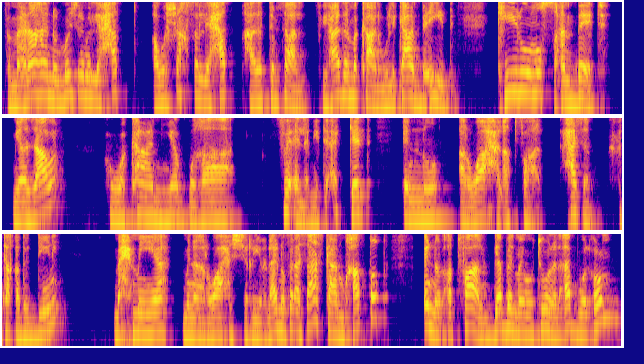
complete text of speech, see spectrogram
فمعناها إنه المجرم اللي حط أو الشخص اللي حط هذا التمثال في هذا المكان واللي كان بعيد كيلو ونص عن بيت ميازاوا هو كان يبغى فعلا يتأكد إنه أرواح الأطفال حسب معتقده الديني محمية من الأرواح الشريرة لأنه في الأساس كان مخطط إنه الأطفال قبل ما يموتون الأب والأم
